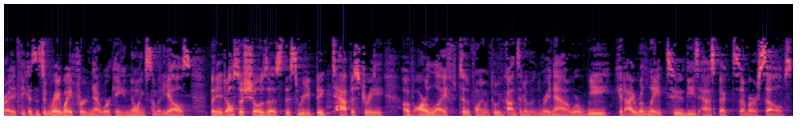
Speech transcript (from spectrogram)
right? Because it's a great way for networking and knowing somebody else. But it also shows us this really big tapestry of our life to the point that we've gotten to right now where we, could I relate to these aspects of ourselves?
